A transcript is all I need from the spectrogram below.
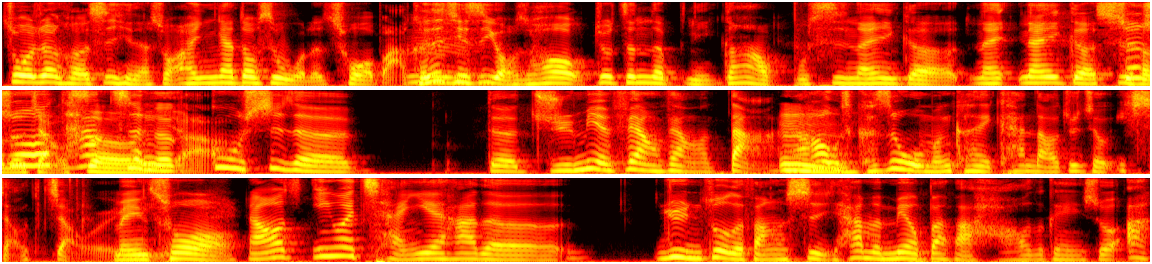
做任何事情的时候啊，应该都是我的错吧。可是其实有时候就真的你刚好不是那一个那那一个是说，合的角色它整个。故事的的局面非常非常的大，嗯然后可是我们可以看到就只有一小角而已。没错，然后因为产业它的运作的方式，他们没有办法好好的跟你说啊，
